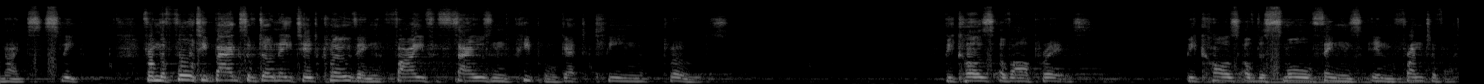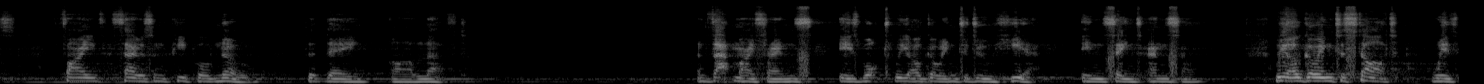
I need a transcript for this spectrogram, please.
night's sleep. From the 40 bags of donated clothing, 5,000 people get clean clothes. Because of our prayers, because of the small things in front of us, 5,000 people know that they are loved. And that, my friends, is what we are going to do here in St. Anselm. We are going to start with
